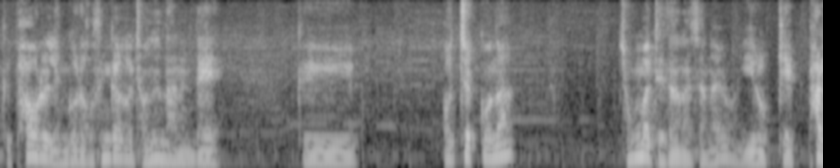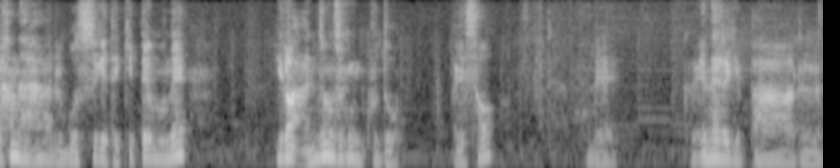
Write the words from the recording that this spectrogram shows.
그 파워를 낸 거라고 생각을 저는 하는데 그 어쨌거나 정말 대단하잖아요. 이렇게 팔 하나를 못 쓰게 됐기 때문에 이런 안정적인 구도에서 네, 그 에네르기파를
